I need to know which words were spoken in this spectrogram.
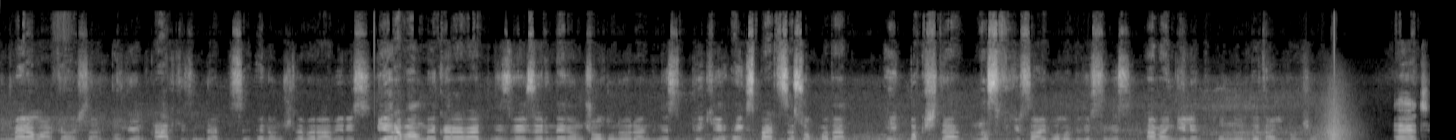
Merhaba arkadaşlar. Bugün herkesin dertlisi N13 ile beraberiz. Bir araba almaya karar verdiniz ve üzerinde N13 olduğunu öğrendiniz. Peki expert size sokmadan ilk bakışta nasıl fikir sahibi olabilirsiniz? Hemen gelin bunları detaylı konuşalım. Evet,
